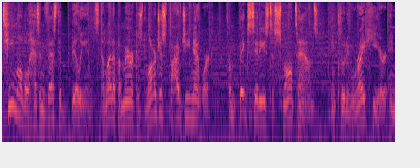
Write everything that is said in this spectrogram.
T-Mobile has invested billions to light up America's largest 5G network from big cities to small towns, including right here in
